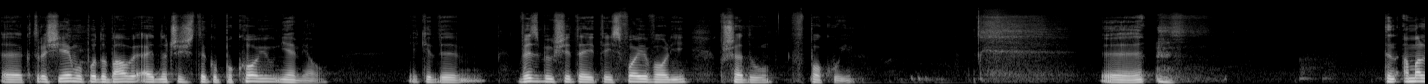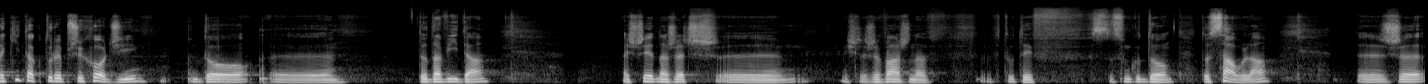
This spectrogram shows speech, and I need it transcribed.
e, które się jemu podobały, a jednocześnie tego pokoju nie miał. I kiedy wyzbył się tej, tej swojej woli, wszedł w pokój. E, ten Amalekita, który przychodzi do, e, do Dawida, A jeszcze jedna rzecz, myślę, że ważna tutaj w stosunku do, do Saula, że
